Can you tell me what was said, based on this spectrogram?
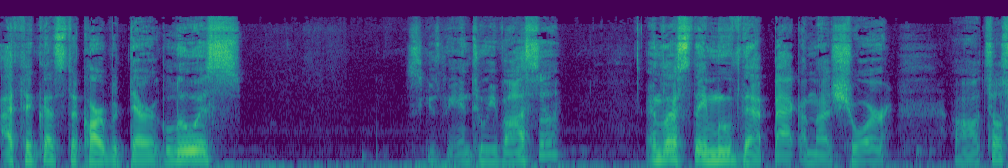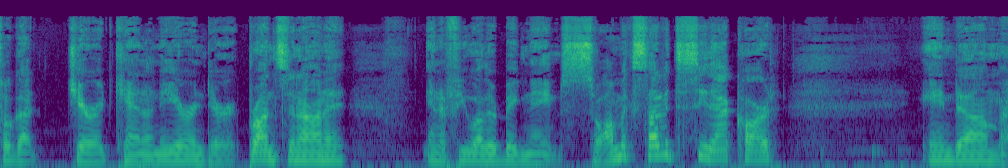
I think that's the card with Derrick Lewis, excuse me, into Ivasa. Unless they move that back, I'm not sure. Uh, it's also got Jared Cannonier and Derek Brunson on it, and a few other big names. So I'm excited to see that card. And um,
